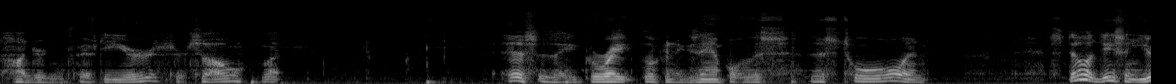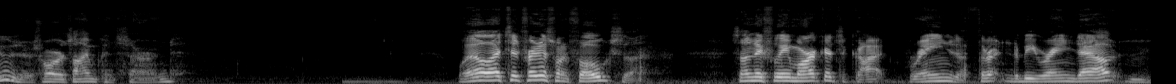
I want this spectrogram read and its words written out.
150 years or so, but this is a great looking example of this this tool and still a decent user as far as I'm concerned. Well, that's it for this one, folks. Uh, Sunday flea markets got rained or threatened to be rained out. And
